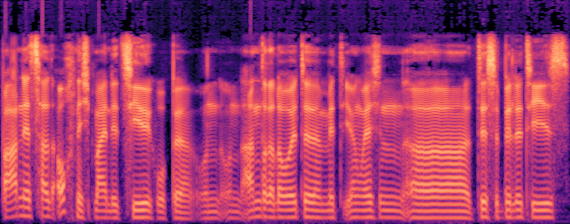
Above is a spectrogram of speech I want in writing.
waren jetzt halt auch nicht meine Zielgruppe und, und andere Leute mit irgendwelchen äh, Disabilities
